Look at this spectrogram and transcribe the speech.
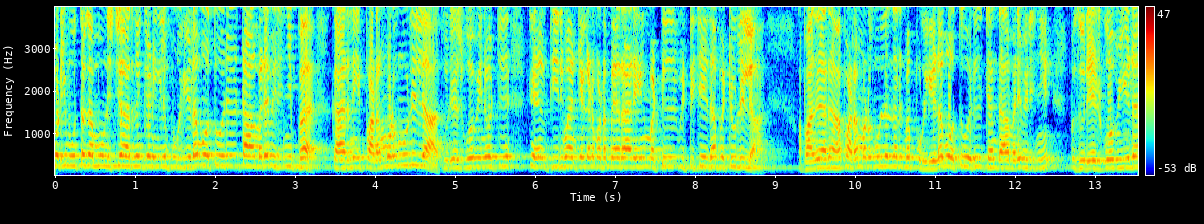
കൊടിമൂത്ത കമ്മ്യൂണിസ്റ്റുകാരനൊക്കെ ആണെങ്കിലും പുള്ളിയുടെ മുഖത്ത് ഒരു താമര വിരിഞ്ഞിപ്പോൾ കാരണം ഈ പടം മുടങ്ങൂലില്ല. സുരേഷ് ഗോപിനെ വെച്ച് തീരുമാനിച്ചേക്കണ പടം വേറെ ആരെങ്കിലും മറ്റ് വിട്ട് ചെയ്താൽ പറ്റൂലില്ല. അപ്പോൾ അത് കാരണം ആ പടം എന്ന് പറയുമ്പോൾ പുള്ളിയുടെ മുഖത്ത് ഒരു ചന്താമര വിരിഞ്ഞ് ഇപ്പോൾ സുരേഷ് ഗോപിയുടെ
